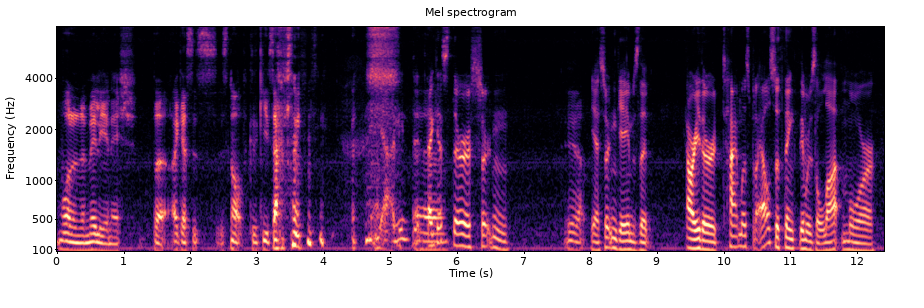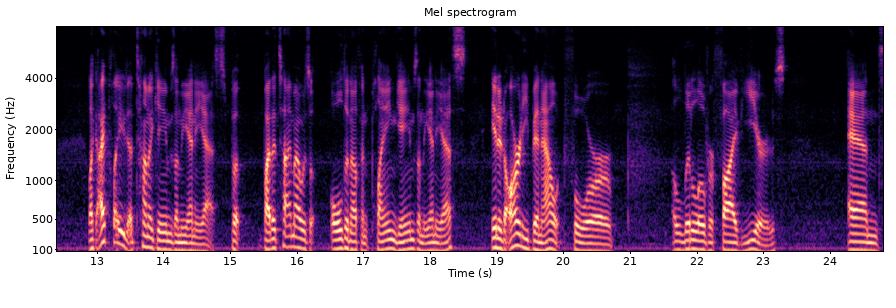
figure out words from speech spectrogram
one in a million ish, but I guess it's it's not because it keeps happening. Yeah, I mean, th- I guess Um, there are certain yeah. yeah certain games that are either timeless, but I also think there was a lot more. Like I played a ton of games on the NES, but by the time I was old enough and playing games on the NES, it had already been out for a little over five years, and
